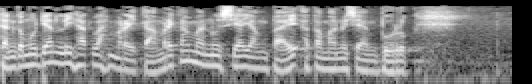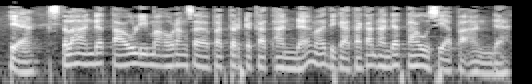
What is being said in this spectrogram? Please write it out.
Dan kemudian lihatlah mereka, mereka manusia yang baik atau manusia yang buruk. Ya, setelah Anda tahu lima orang sahabat terdekat Anda, maka dikatakan Anda tahu siapa Anda.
